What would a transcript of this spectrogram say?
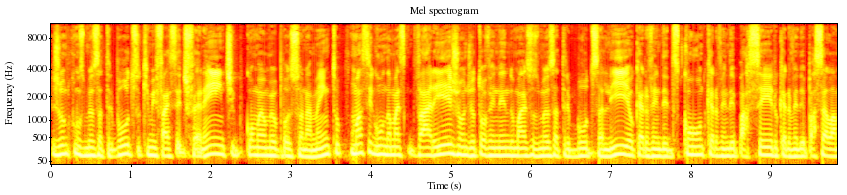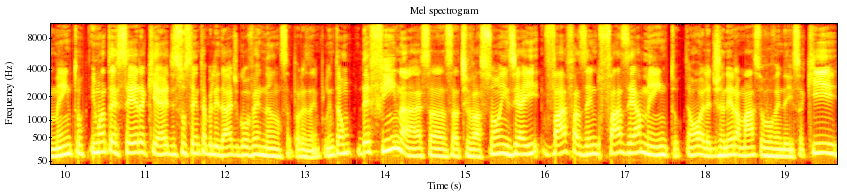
junto com os meus atributos, o que me faz ser diferente, como é o meu posicionamento. Uma segunda mais varejo, onde eu estou vendendo mais os meus atributos ali, eu quero vender desconto, quero vender parceiro, quero vender parcelamento e uma terceira que é de sustentabilidade e governança, por exemplo. Então, defina essas ativações e aí vai fazendo faseamento. Então, olha, de janeiro a março eu vou vender isso aqui,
